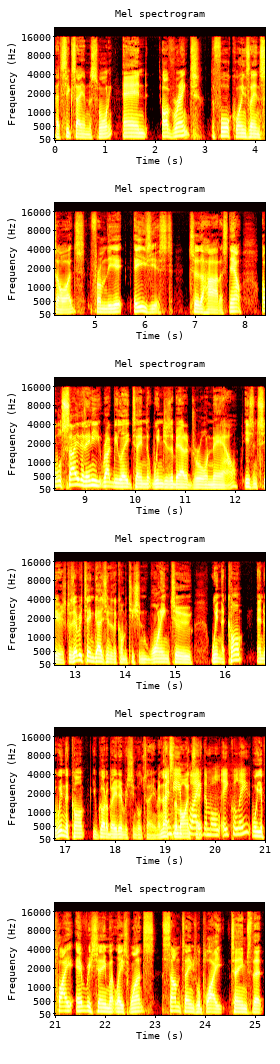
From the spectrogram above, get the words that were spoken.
at 6 a.m. this morning. And I've ranked the four Queensland sides from the e- easiest to the hardest. Now, I will say that any rugby league team that whinges about a draw now isn't serious because every team goes into the competition wanting to win the comp. And to win the comp, you've got to beat every single team. And that's and do the you mindset. play them all equally? Well, you play every team at least once. Some teams will play teams that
